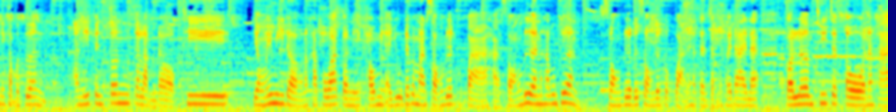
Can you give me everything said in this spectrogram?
นี่ค่ะเพื่อนๆ อันนี้เป็นต้นกระหล่ำดอกที่ยังไม่มีดอกนะคะ เพราะว่าตอนนี้เขามีอายุได้ประมาณ 2 เดือนกว่าค่ะ 2 เดือนนะคะเพื่อนๆ2เดือนหรือ 2 เดือนกว่าๆนะคะแต่จำไม่ค่อยได้แล้ว ก็เริ่มที่จะโตนะคะ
